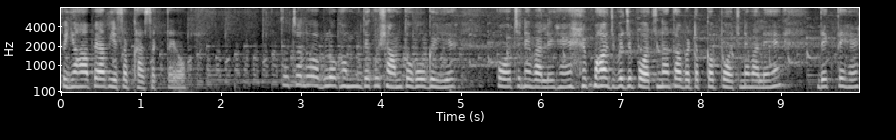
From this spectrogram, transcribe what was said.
तो यहाँ पर आप ये सब खा सकते हो। तो चलो अब लोग, हम देखो शाम तो हो गई है पहुँचने वाले हैं। पाँच बजे पहुँचना था बट अब कब पहुँचने वाले हैं? देखते हैं।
